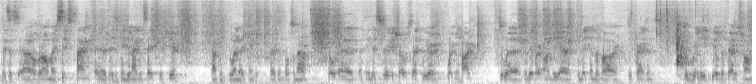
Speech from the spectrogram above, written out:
this is overall my sixth time visiting the United States this year, counting the one I came with President Bolsonaro. So I think this clearly shows that we are working hard to deliver on the commitment of our two presidents to really build a very strong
